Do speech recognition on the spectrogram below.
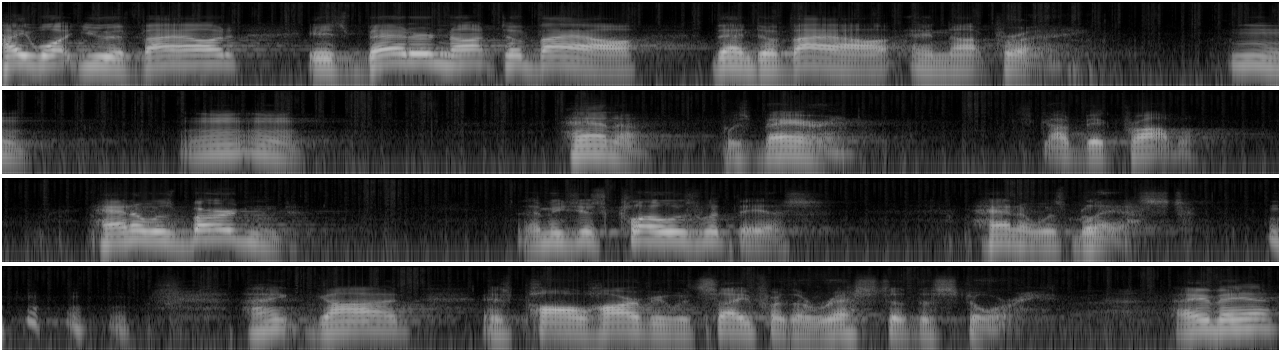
Pay what you have vowed. It's better not to vow than to vow and not pray. Hmm. Mm-mm. Hannah was barren. She's got a big problem. Hannah was burdened. Let me just close with this. Hannah was blessed. Thank God, as Paul Harvey would say, for the rest of the story. Amen.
